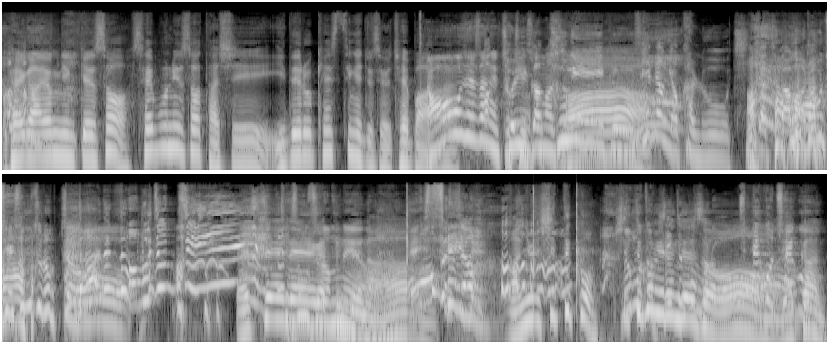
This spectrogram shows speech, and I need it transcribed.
배가영님께서 세 분이서 다시 이대로 캐스팅해주세요, 제발. 아우, 세상에. 저 저희가 죄송하죠. 궁의 아. 그세 명 역할로 진짜 아, 드라마 너무 죄송스럽죠. 너무 좋지. SNL 같은 죄송스럽네요. 데나. 그죠? 아니면 시트콤, 시트콤 이런. 데서 최고, 최고. 약간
